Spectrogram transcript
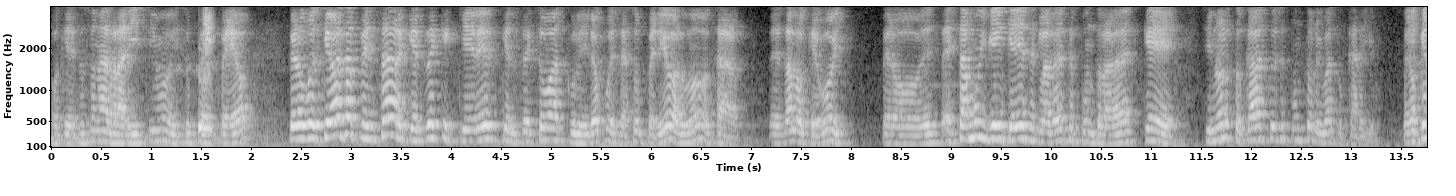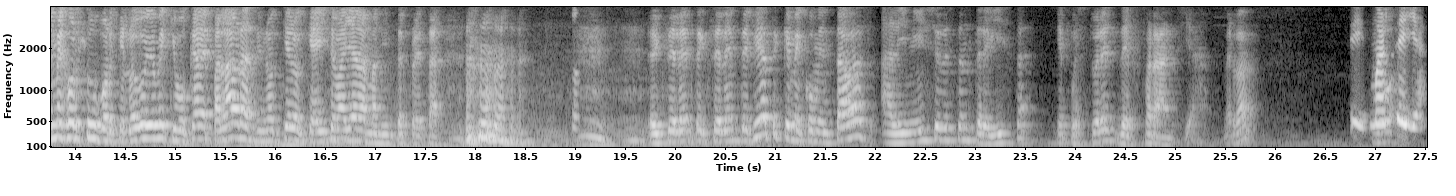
ok, eso suena rarísimo y súper feo, pero pues ¿qué vas a pensar? Que es de que quieres que el sexo masculino pues sea superior, ¿no? O sea, es a lo que voy. Pero está muy bien que hayas aclarado ese punto. La verdad es que si no lo tocabas tú ese punto lo iba a tocar yo. Pero qué mejor tú, porque luego yo me equivocaba de palabras y no quiero que ahí se vaya a malinterpretar. excelente, excelente. Fíjate que me comentabas al inicio de esta entrevista que pues tú eres de Francia, ¿verdad? Sí, Marsella.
